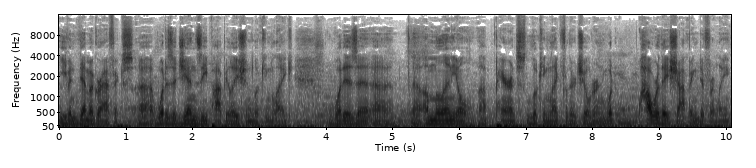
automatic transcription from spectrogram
even demographics, uh, what is a Gen Z population looking like? What is a, a, a millennial uh, parents looking like for their children? What, how are they shopping differently?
